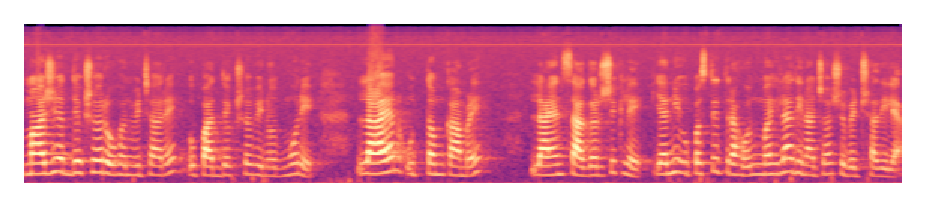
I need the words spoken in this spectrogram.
माजी अध्यक्ष रोहन विचारे उपाध्यक्ष विनोद मोरे लायन उत्तम कांबळे लायन सागर चिखले यांनी उपस्थित राहून महिला दिनाच्या शुभेच्छा दिल्या.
